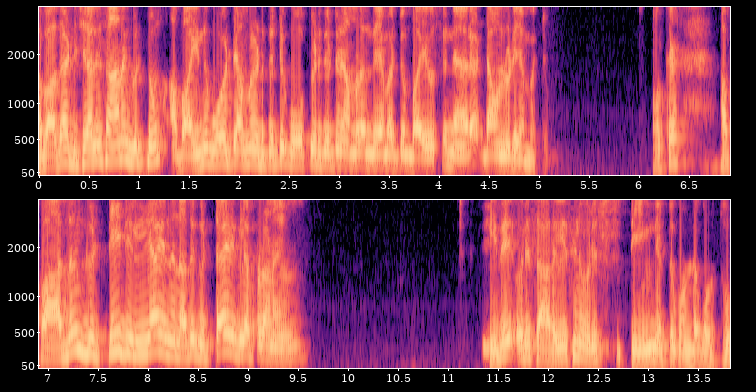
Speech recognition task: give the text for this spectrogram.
അപ്പൊ അത് അടിച്ചാൽ സാധനം കിട്ടും. അപ്പൊ അതിന് പോയിട്ട് നമ്മൾ എടുത്തിട്ട് കോപ്പി എടുത്തിട്ട് നമ്മൾ എന്ത് ചെയ്യാൻ പറ്റും? ബയോസ് നേരെ ഡൗൺലോഡ് ചെയ്യാൻ പറ്റും. ഓക്കെ അപ്പൊ അതും കിട്ടിയിട്ടില്ല എന്നുണ്ട്. അത് കിട്ടാതിരിക്കില്ല എപ്പോഴാണ് ഇത് ഒരു സർവീസിന് ഒരു ടീമിന് ഇട്ട് കൊണ്ടു കൊടുത്തു.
